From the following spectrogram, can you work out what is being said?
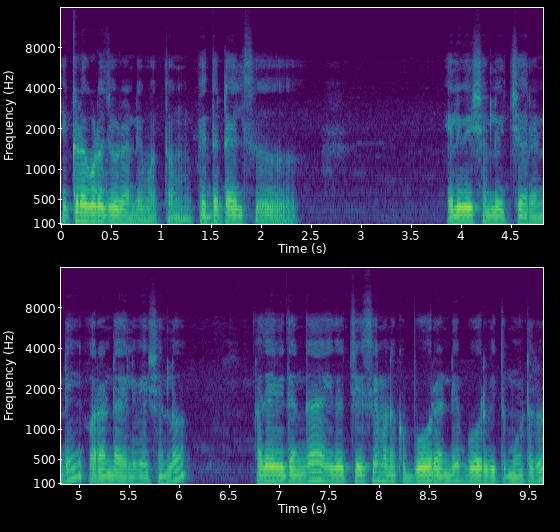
ఇక్కడ కూడా చూడండి మొత్తం పెద్ద టైల్స్ ఎలివేషన్లో ఇచ్చారండి వరండా ఎలివేషన్లో. అదేవిధంగా ఇది వచ్చేసి మనకు బోర్ అండి బోర్ విత్ మోటరు.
